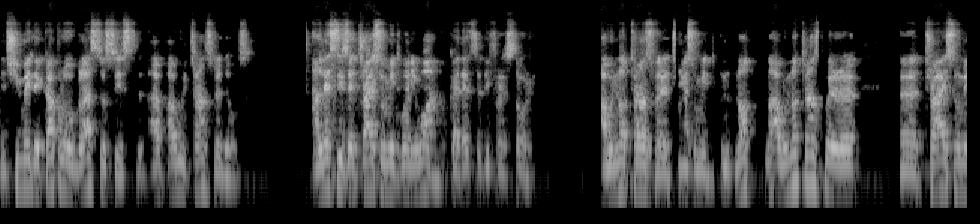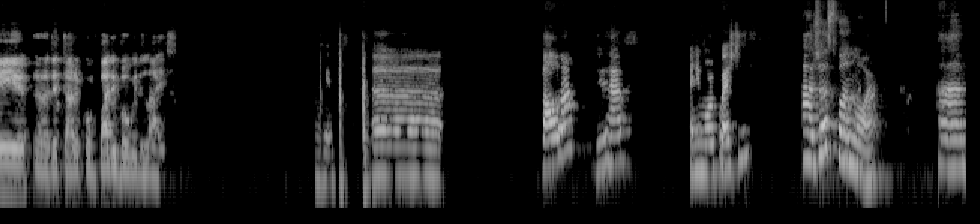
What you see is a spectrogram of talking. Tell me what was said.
and she made a couple of blastocysts, I, I will transfer those unless it's a trisomy 21. Okay, that's a different story. I will not transfer a trisomy. Not, no, I will not transfer uh, uh, trisomy uh, that are compatible with life. Okay. Uh, Paula, do you have any more questions? Ah, just one more. Uh,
